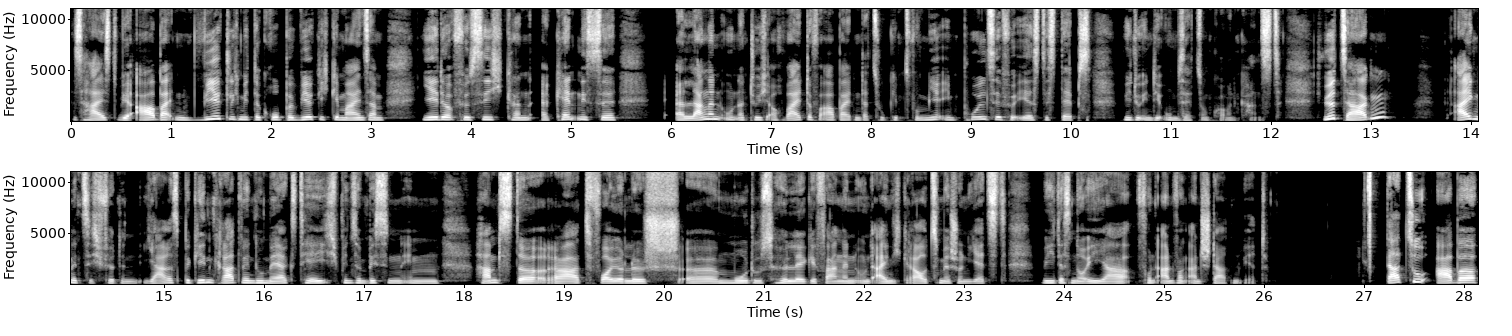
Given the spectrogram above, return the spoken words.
Das heißt, wir arbeiten wirklich mit der Gruppe, wirklich gemeinsam. Jeder für sich kann Erkenntnisse erlangen und natürlich auch weiterverarbeiten. Dazu gibt es von mir Impulse für erste Steps, wie du in die Umsetzung kommen kannst. Ich würde sagen, eignet sich für den Jahresbeginn, gerade wenn du merkst, hey, ich bin so ein bisschen im Hamsterrad, Feuerlösch-Modus, äh, Hölle gefangen und eigentlich graut es mir schon jetzt, wie das neue Jahr von Anfang an starten wird. Dazu aber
